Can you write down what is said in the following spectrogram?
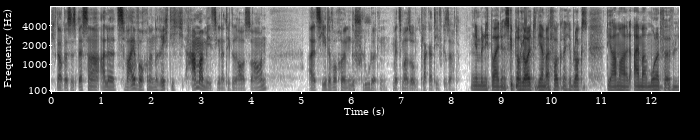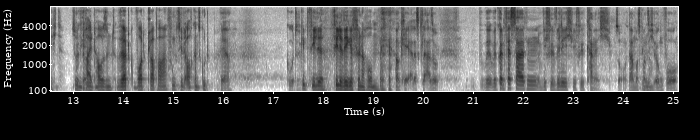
ich glaube, es ist besser, alle zwei Wochen einen richtig hammermäßigen Artikel rauszuhauen, als jede Woche einen geschluderten, jetzt mal so plakativ gesagt. Nee, bin ich beide. Es gibt auch Leute, die haben erfolgreiche Blogs, die haben halt einmal im Monat veröffentlicht. So ein Okay. 3000 Word Wortklopper funktioniert auch ganz gut. Ja. Gut. Es gibt viele, viele Wege für nach oben. Okay, alles klar. Also wir, wir können festhalten, wie viel will ich, wie viel kann ich. So, da muss man sich irgendwo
